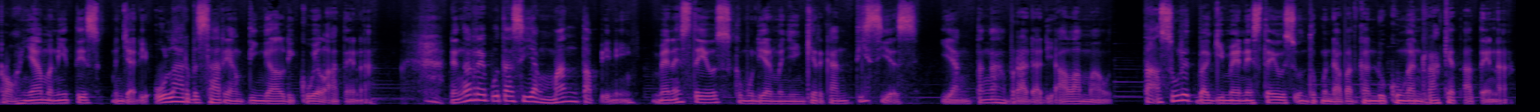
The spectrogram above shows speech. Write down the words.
Rohnya menitis menjadi ular besar yang tinggal di kuil Athena. Dengan reputasi yang mantap ini, Menesteus kemudian menyingkirkan Theseus yang tengah berada di alam maut. Tak sulit bagi Menesteus untuk mendapatkan dukungan rakyat Athena.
